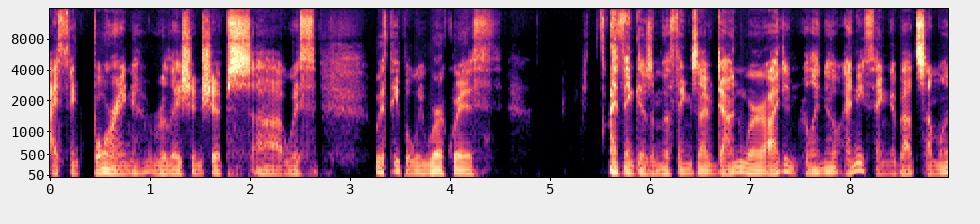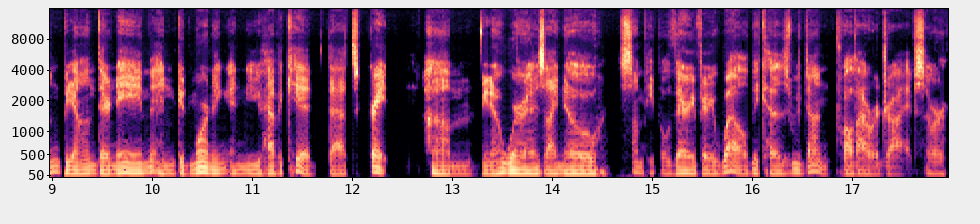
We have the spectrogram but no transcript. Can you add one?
I think, boring relationships uh, with with people we work with. I think of some of the things I've done where I didn't really know anything about someone beyond their name and good morning, and you have a kid. That's great. Um, you know, whereas I know some people very, very well because we've done 12 hour drives or,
